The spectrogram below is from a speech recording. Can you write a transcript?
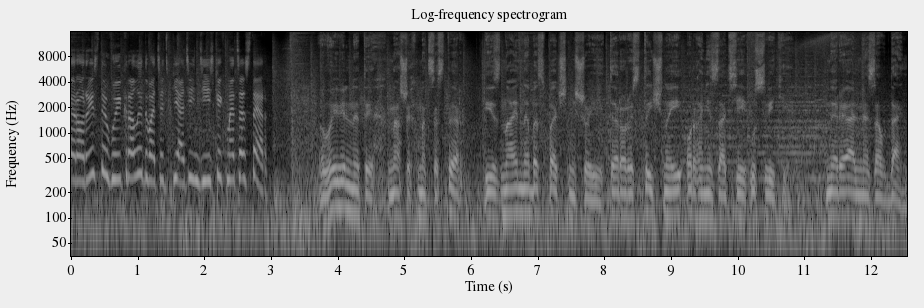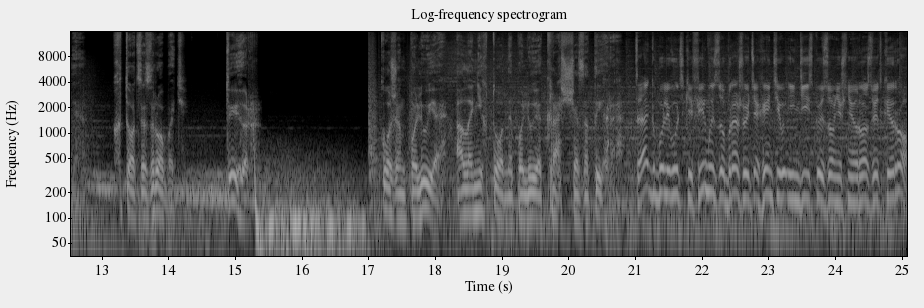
Терористи викрали 25 індійських медсестер. Вивільнити наших медсестер із найнебезпечнішої терористичної організації у світі. Нереальне завдання. Хто це зробить? Тигр. Кожен полює, але ніхто не полює краще за тигра. Так болівудські фільми зображують агентів індійської зовнішньої розвідки РО.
